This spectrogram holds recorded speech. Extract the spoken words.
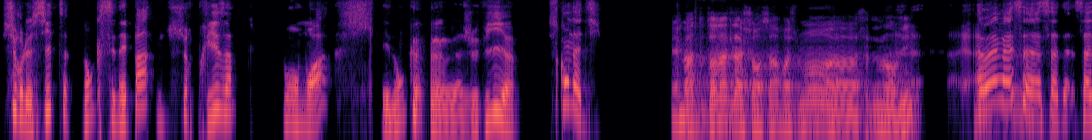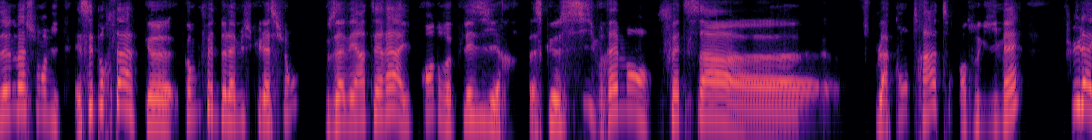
sur le site. Donc ce n'est pas une surprise pour moi et donc euh, je vis euh, ce qu'on a dit. eh ben, t'en as de la chance, hein, franchement, euh, ça donne envie. Ah ouais, ouais, ça, ça, ça donne vachement envie. Et c'est pour ça que quand vous faites de la musculation, vous avez intérêt à y prendre plaisir. Parce que si vraiment vous faites ça euh, sous la contrainte, entre guillemets, plus la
